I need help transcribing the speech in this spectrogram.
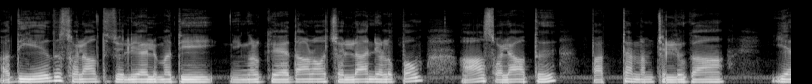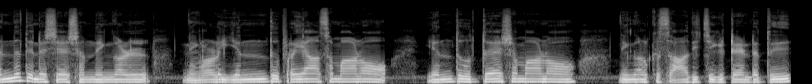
അത് ഏത് സ്വലാത്ത് ചൊല്ലിയാലും മതി. നിങ്ങൾക്ക് ഏതാണോ ചൊല്ലാൻ എളുപ്പം ആ സ്വലാത്ത് പത്തെണ്ണം ചൊല്ലുക. എന്നതിന് ശേഷം നിങ്ങൾ നിങ്ങളുടെ എന്ത് പ്രയാസമാണോ എന്ത് ഉദ്ദേശമാണോ നിങ്ങൾക്ക് സാധിച്ചു കിട്ടേണ്ടത്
